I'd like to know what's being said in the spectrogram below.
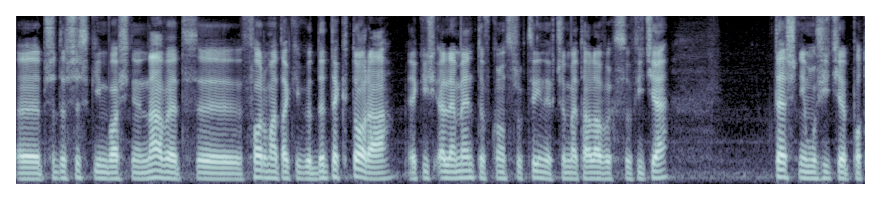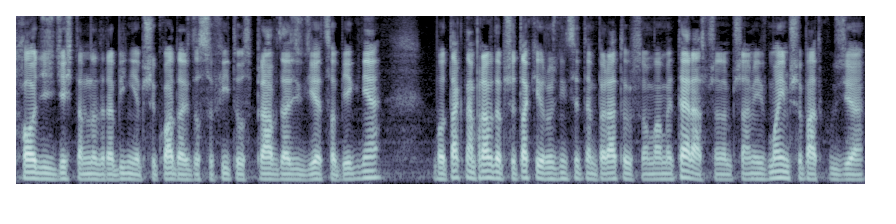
E, Przede wszystkim właśnie nawet e, forma takiego detektora jakichś elementów konstrukcyjnych czy metalowych w suficie. Też nie musicie podchodzić gdzieś tam na drabinie, przykładać do sufitu, sprawdzać gdzie co biegnie, bo tak naprawdę przy takiej różnicy temperatur, którą mamy teraz, przyna- przynajmniej w moim przypadku, gdzie e,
